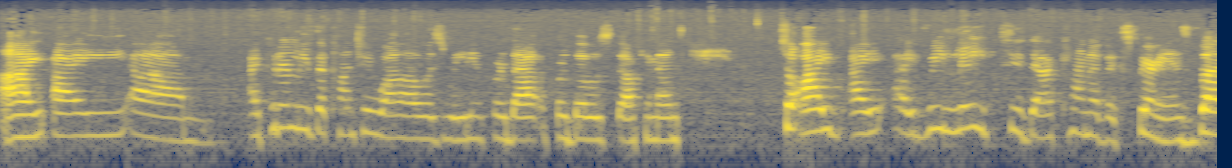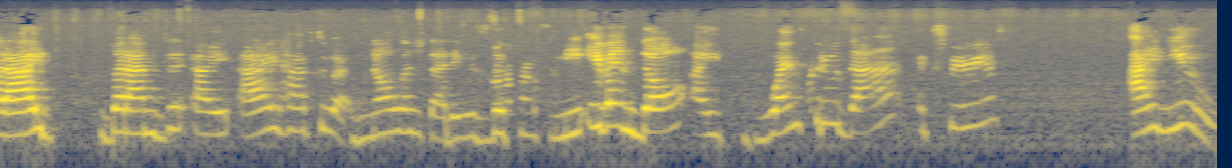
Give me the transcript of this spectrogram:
I I um I couldn't leave the country while I was waiting for that for those documents. So I I, I relate to that kind of experience, but I but I'm I I have to acknowledge that it was different for me, even though I went through that experience I knew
